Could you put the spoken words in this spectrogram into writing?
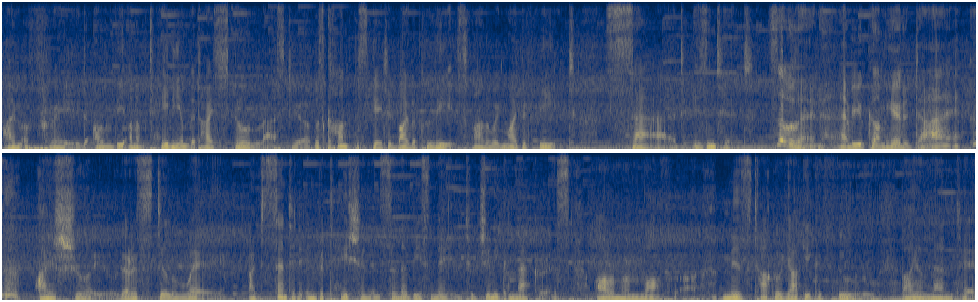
I'm afraid all of the unobtainium that I stole last year was confiscated by the police following my defeat. Sad, isn't it? So then, have you come here to die? I assure you, there is still a way. I've sent an invitation in Celebi's name to Jimmy Kamacuras, Armor Mothra, Ms. Takoyaki Cthulhu, Biolante,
